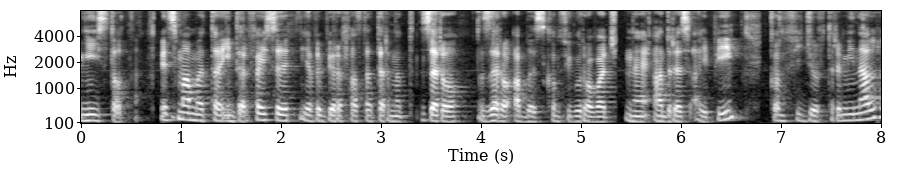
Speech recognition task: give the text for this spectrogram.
nieistotne. Więc mamy te interfejsy. Ja wybiorę Fast Ethernet 0.0, aby skonfigurować e, adres IP. Configure Terminal.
